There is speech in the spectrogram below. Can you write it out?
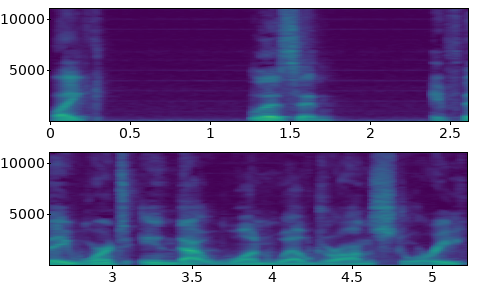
Like, listen, if they weren't in that one well drawn story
